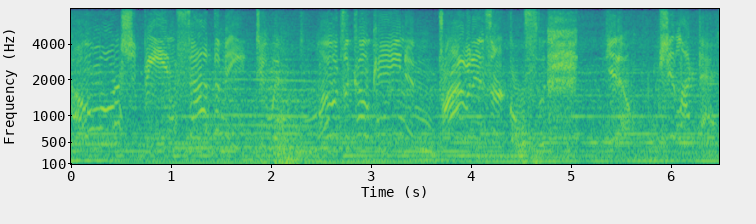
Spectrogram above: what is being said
Omar should be inside the Meet doing loads of cocaine and driving in circles. You know, shit like that.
